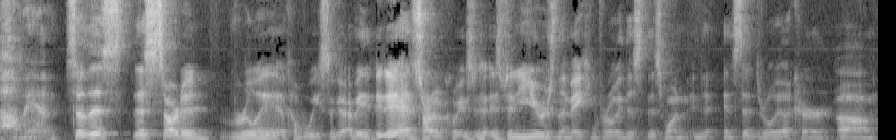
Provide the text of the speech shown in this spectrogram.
oh man! So this this started really a couple weeks ago. I mean, it, it had started. It's, it's been years in the making for really this this one in- incident to really occur. Um,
